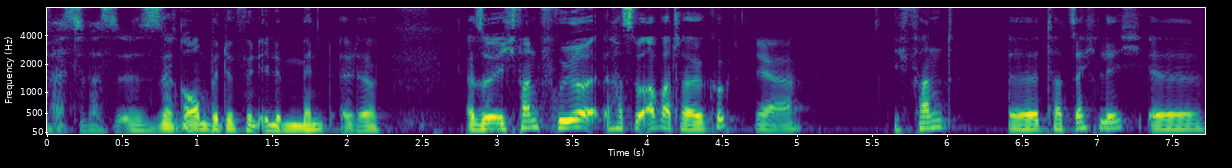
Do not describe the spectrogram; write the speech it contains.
Was, was ist ein Raum bitte für ein Element, Alter? Also ich fand früher, hast du Avatar geguckt? Ja. Ich fand äh, tatsächlich äh,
